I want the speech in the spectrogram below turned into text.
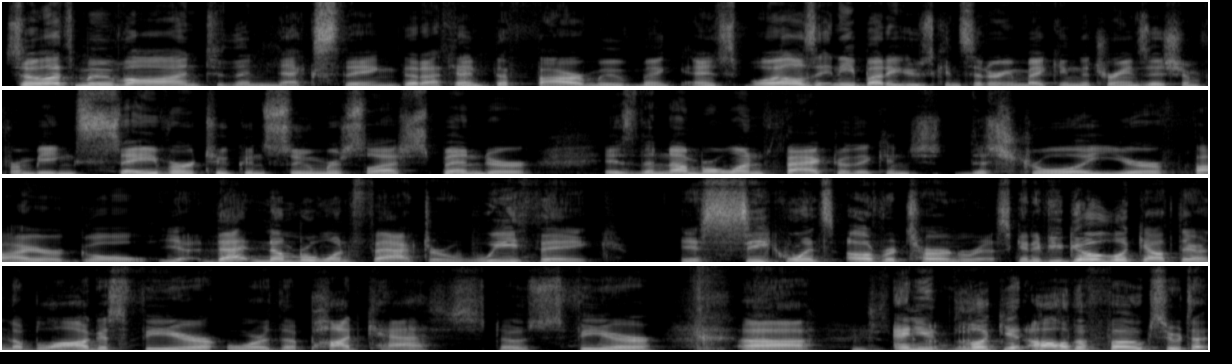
So let's move on to the next thing that I think the fire movement, as well as anybody who's considering making the transition from being saver to consumer slash spender, is the number one factor that can destroy your fire goal. Yeah, that number one factor we think is sequence of return risk. And if you go look out there in the blogosphere or the podcastosphere, uh, and you look at all the folks who are, ta-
